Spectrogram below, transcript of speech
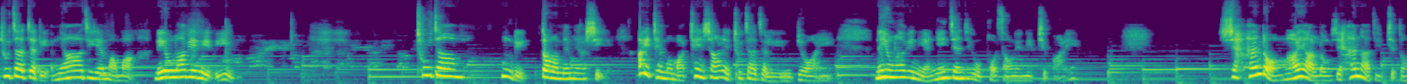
ထူးခြားချက်တွေအများကြီးထဲမှာမှနေုံလာပြည့်နေ့ဒီထူးခြားမှုတွေတော်တော်များများရှိတယ် အဲ့ဒီထဲမှာမှထင်ရှားတဲ့ထူးခြားချက်လေးကိုပြောရရင်နေုံလာပြည့်နေ့ကငြိမ်းချမ်းခြင်းကိုဖော်ဆောင်တဲ့နေ့ဖြစ်ပါတယ်ယဟန်တော်900လုံးယဟန်တာကြီးဖြစ်သော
